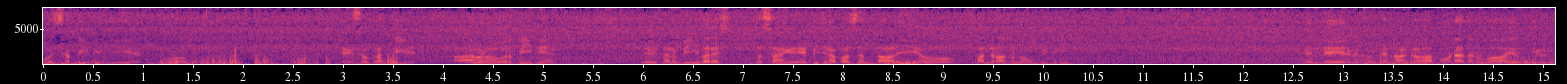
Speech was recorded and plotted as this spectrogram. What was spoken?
ਉਹ 26 ਬੀਜੀ ਹੈ ਉਹ 131 ਆ। ਹੁਣ ਹੋਰ ਬੀਜਦੇ ਆ। ਇਹ ਵੀ ਤੁਹਾਨੂੰ ਬੀਜ ਬਾਰੇ ਦੱਸਾਂਗੇ। ਇਹ ਬੀਜਣਾ ਆਪਾਂ 47 ਉਹ 1509 ਬੀਜਣੀ। ਤੇ ਢੇਰ ਵੇਖੋ ਕਿੰਨਾ ਗਾਹ ਪਾਉਂਦਾ, ਤੁਹਾਨੂੰ ਆਵਾਜ਼ ਆਉਂਦੀ ਹੋਣੀ।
